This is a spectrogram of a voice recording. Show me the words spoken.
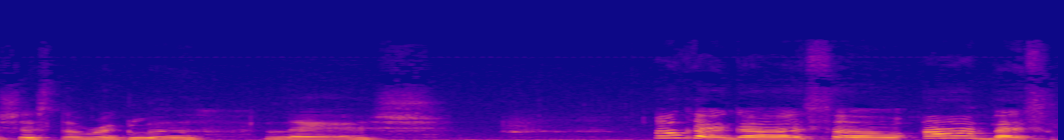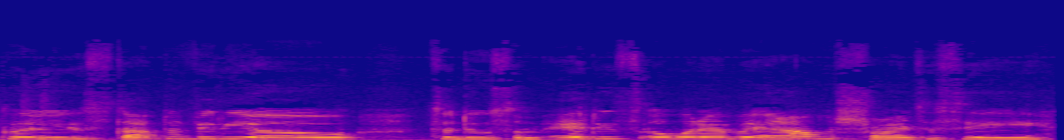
it's just a regular lash. Okay guys so i basically stopped the video to do some edits or whatever and i was trying to see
